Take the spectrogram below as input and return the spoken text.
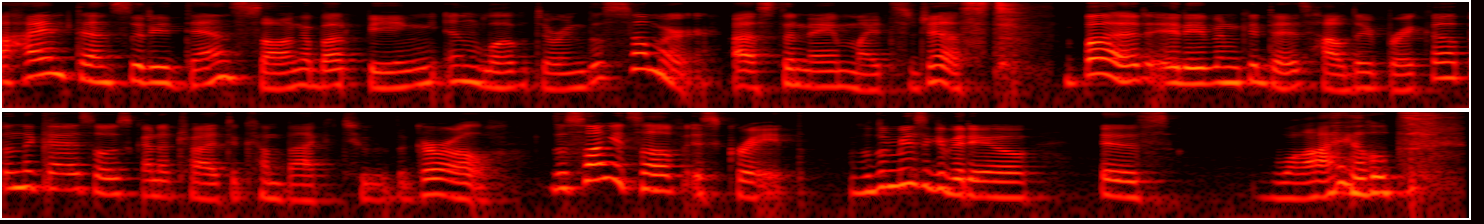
a high intensity dance song about being in love during the summer, as the name might suggest. But it even contains how they break up, and the guy is always gonna try to come back to the girl. The song itself is great, the music video is wild.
